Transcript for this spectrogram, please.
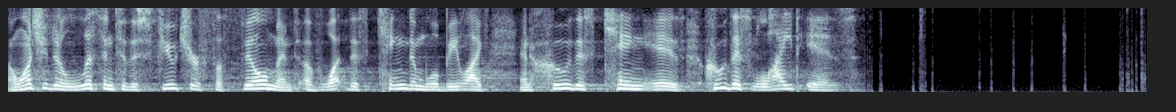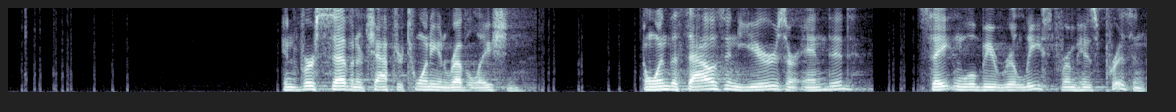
I want you to listen to this future fulfillment of what this kingdom will be like and who this king is, who this light is. In verse 7 of chapter 20 in Revelation. And when the thousand years are ended, Satan will be released from his prison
